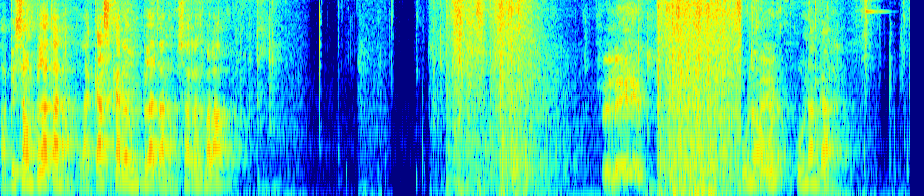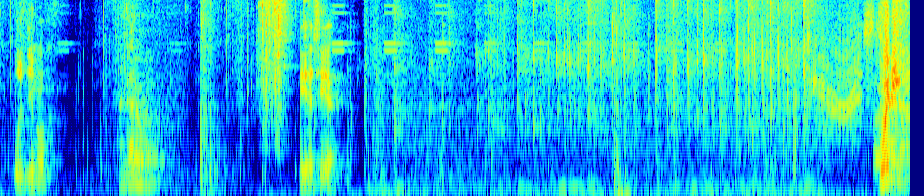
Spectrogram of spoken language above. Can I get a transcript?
Ha pisado un plátano, la cáscara de un plátano. Se ha resbalado. Filip, Uno, uno, un hangar. Último. Hangar uno. Sigue, sigue. Buenísimo.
